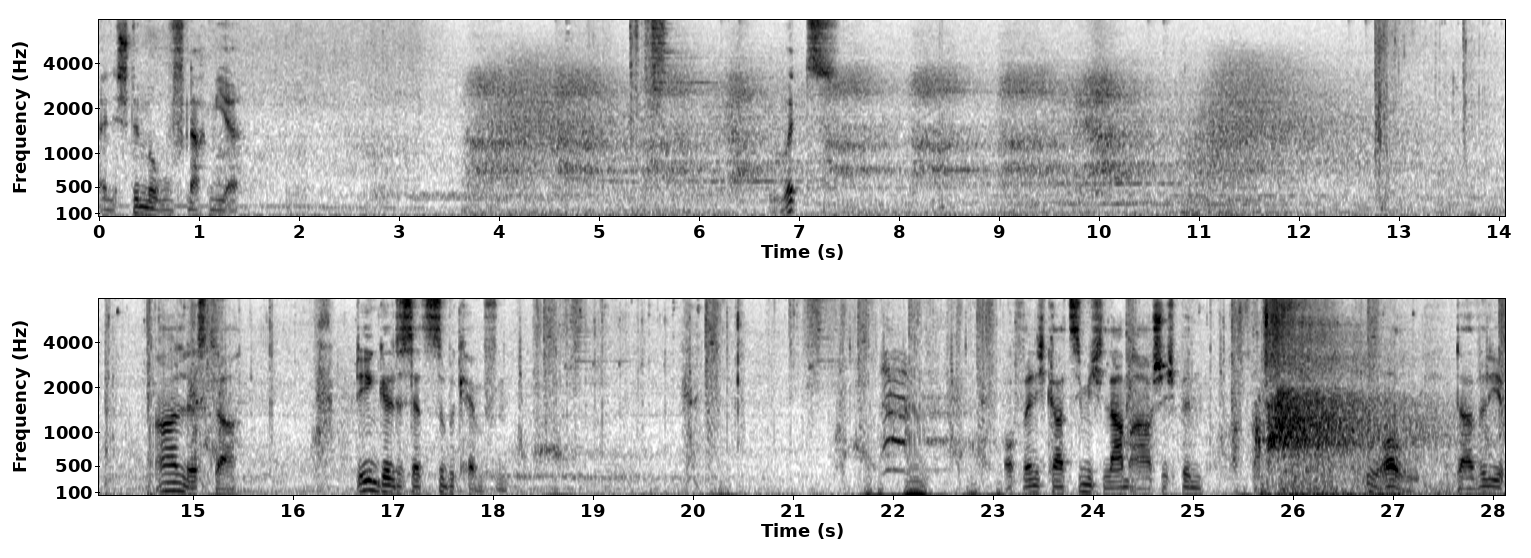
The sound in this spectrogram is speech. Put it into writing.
Eine Stimme ruft nach mir. What? Alles klar. Den gilt es jetzt zu bekämpfen. Auch wenn ich gerade ziemlich lahmarschig bin. Wow, da will ihr...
